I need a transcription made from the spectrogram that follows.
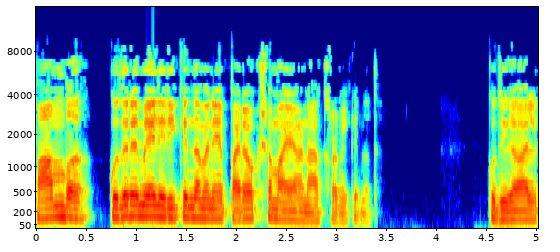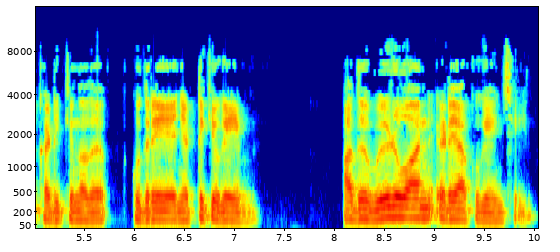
പാമ്പ് കുതിരമേലിരിക്കുന്നവനെ പരോക്ഷമായാണ് ആക്രമിക്കുന്നത്. കുതികാൽ കടിക്കുന്നത് കുതിരയെ ഞെട്ടിക്കുകയും അത് വീഴുവാൻ ഇടയാക്കുകയും ചെയ്യും.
